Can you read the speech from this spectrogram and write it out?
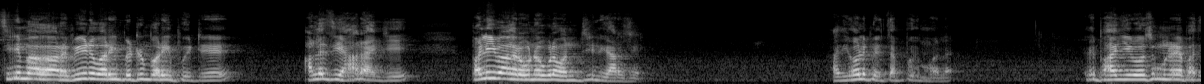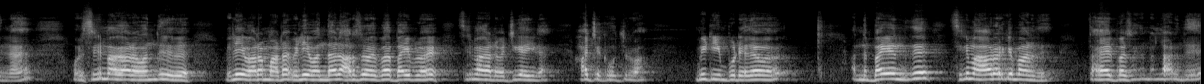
சினிமாக்காரன் வீடு வரையும் பெட்ரூம் வரையும் போயிட்டு அலசி ஆராய்ஞ்சு பழி வாங்குற உணவு கூட வந்துச்சு இன்றைக்கி அரசியல். அது எவ்வளோ பெரிய தப்பு முதல்ல. இதே பாஞ்சு இருபது வருஷம் முன்னாடி பார்த்தீங்கன்னா ஒரு சினிமாக்காரன் வந்து வெளியே வரமாட்டான். வெளியே வந்தாலும் அரசு பயப்பட சினிமாக்காரனை வச்சுக்காதீங்க ஆட்சியை கவுத்துருவான். மீட்டிங் போட்டு ஏதோ அந்த பயம் இருந்தது. சினிமா ஆரோக்கியமானது. தயாரிப்பாளர் சங்கம் நல்லா இருந்தது.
